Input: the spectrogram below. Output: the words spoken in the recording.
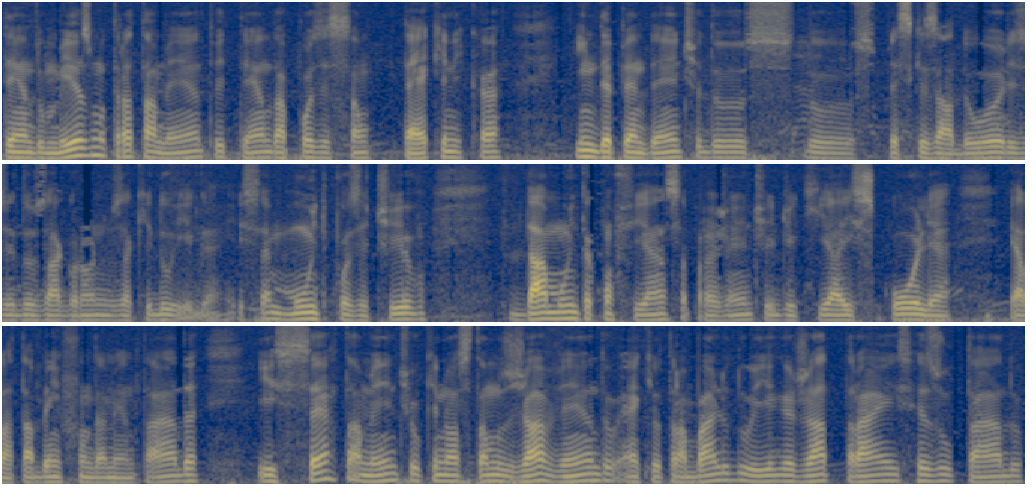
tendo o mesmo tratamento e tendo a posição técnica independente dos, dos pesquisadores e dos agrônomos aqui do IGA. Isso é muito positivo dá muita confiança para a gente de que a escolha ela está bem fundamentada. E certamente o que nós estamos já vendo é que o trabalho do IGA já traz resultado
